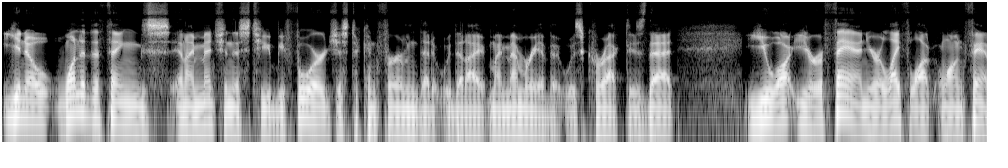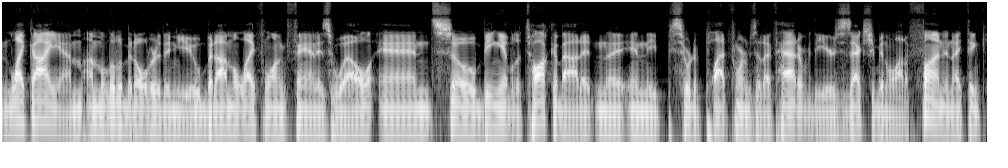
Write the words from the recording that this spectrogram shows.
you know, one of the things, and I mentioned this to you before, just to confirm that it that I my memory of it was correct, is that you are you're a fan, you're a lifelong fan, like I am. I'm a little bit older than you, but I'm a lifelong fan as well. And so being able to talk about it in the in the sort of platforms that I've had over the years has actually been a lot of fun. And I think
